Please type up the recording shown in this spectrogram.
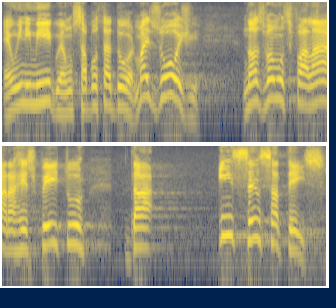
é um inimigo, é um sabotador. Mas hoje nós vamos falar a respeito da insensatez.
